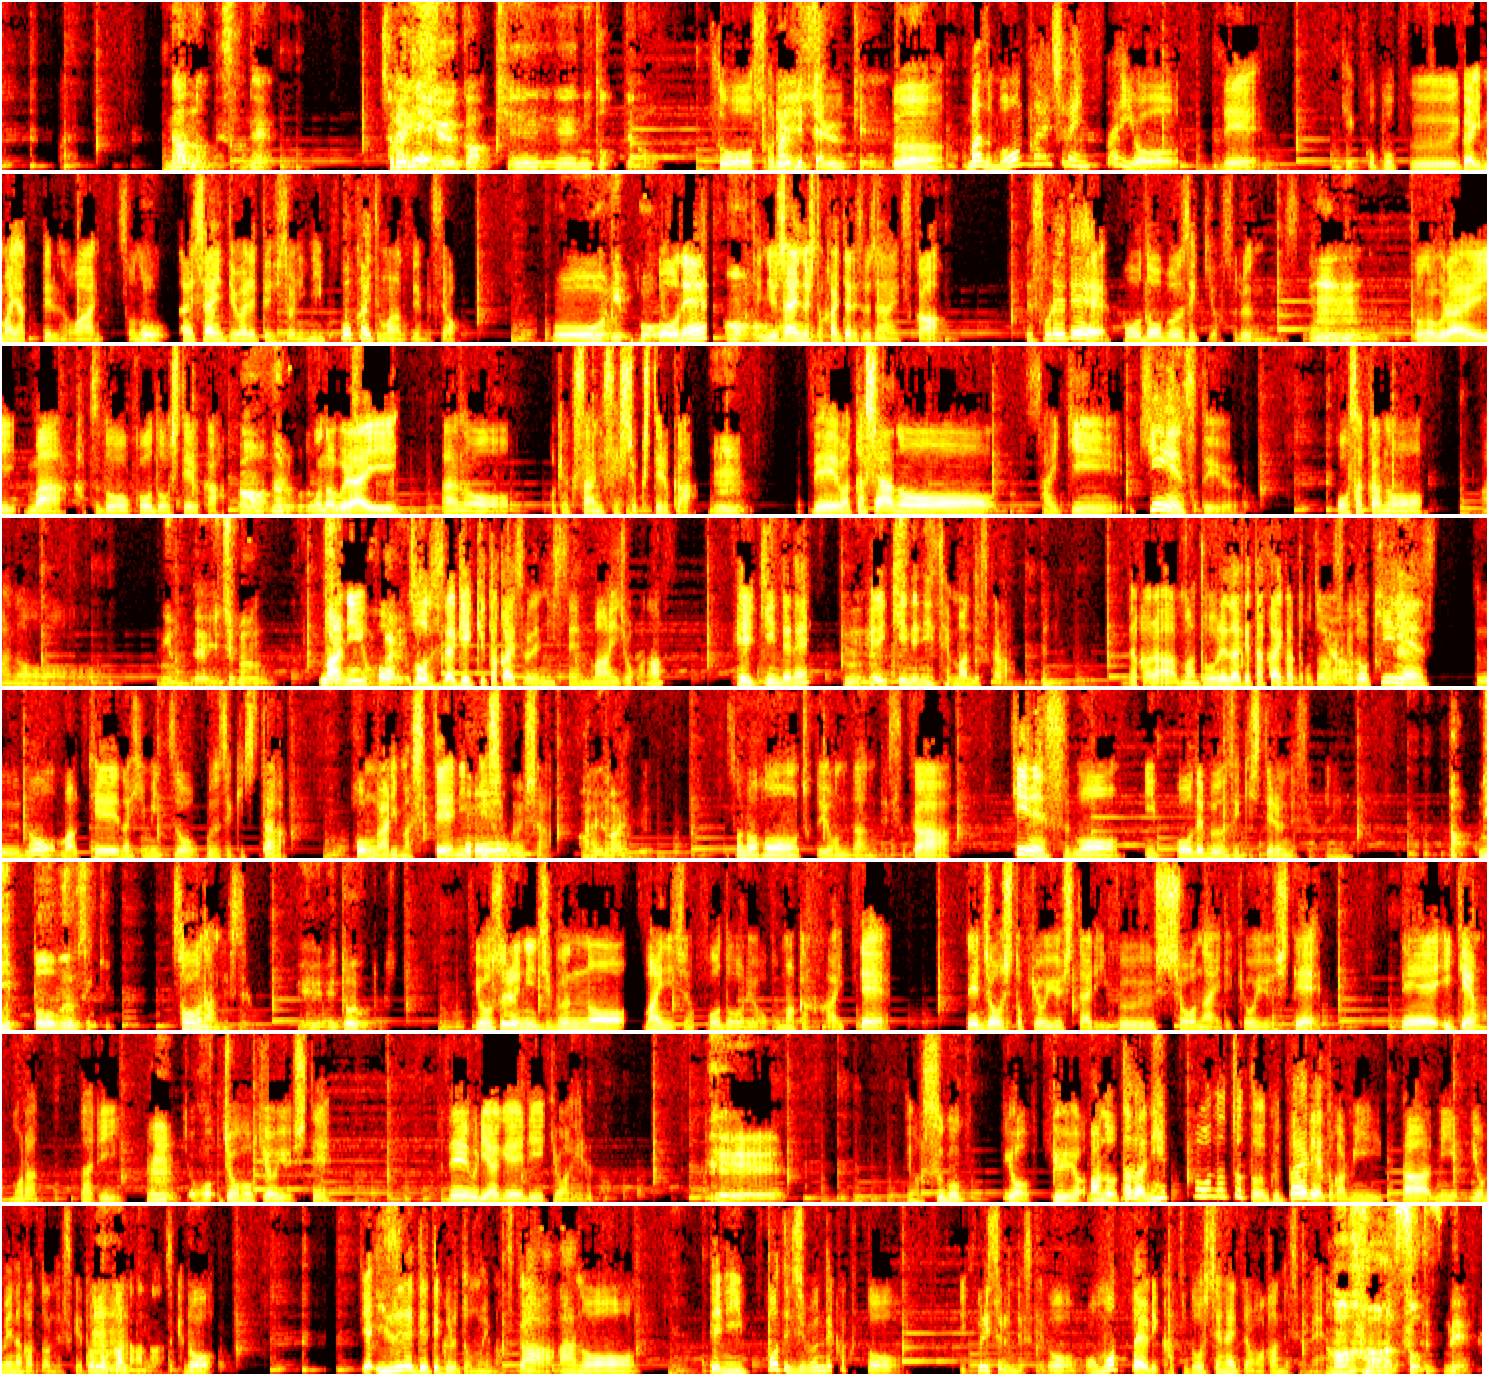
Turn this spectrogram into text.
何なんですかねそれ体で、重か。経営にとってのそう、それで体、重計。うん。まず問題社員対応で、結構僕が今やってるのは、その問題社員って言われてる人に日報を書いてもらってるんですよ。おー、日報。こうね、新入社員の人書いたりするじゃないですか。で、それで行動分析をするんですね。うんうんどのぐらい、まあ、活動、行動してるか。うん。ああ、なるほど。どのぐらい、あの、お客さんに接触してるか。うん。で、私はあの、最近、キーエンスという、大阪の、あの、日本で一番。まあ、金日本、そうですね、月給高いですよね。2000万以上かな。平均でね、うんうん平均で2000万ですから。だから、まあ、どれだけ高いかってことなんですけど、キーエンスの、まあ、経営の秘密を分析した本がありまして、日経新聞社から出てる。はいはいその本をちょっと読んだんですが、キーエンスも日報で分析してるんですよね。あ、日報分析。そうなんですよ。えーえ、どういうことですか？要するに自分の毎日の行動量を細かく書いて、で、上司と共有したり、部署内で共有して、で、意見をもらったり、うん。情報、情報共有して、で、売上利益を上げると。へえ。いや、すごく、いや、いやいや、あの、ただ日報のちょっと具体例とか見た、見、読めなかったんですけど、うんうんわかんなかったんですけど、いや、いずれ出てくると思いますが、あの、で、日報って自分で書くと、びっくりするんですけど、思ったより活動してないってのはわかるんですよね。ああ、そうですね。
